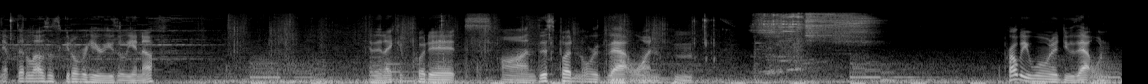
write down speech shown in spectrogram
Yep, that allows us to get over here easily enough. And then I can put it on this button or that one, hmm. Probably wanna do that one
